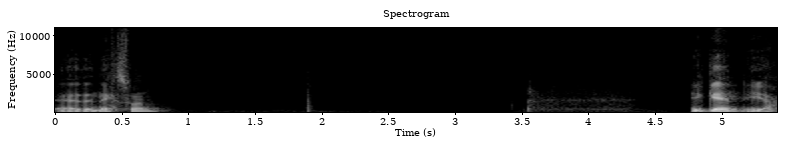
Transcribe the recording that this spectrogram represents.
Uh, the next one. Again, here,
